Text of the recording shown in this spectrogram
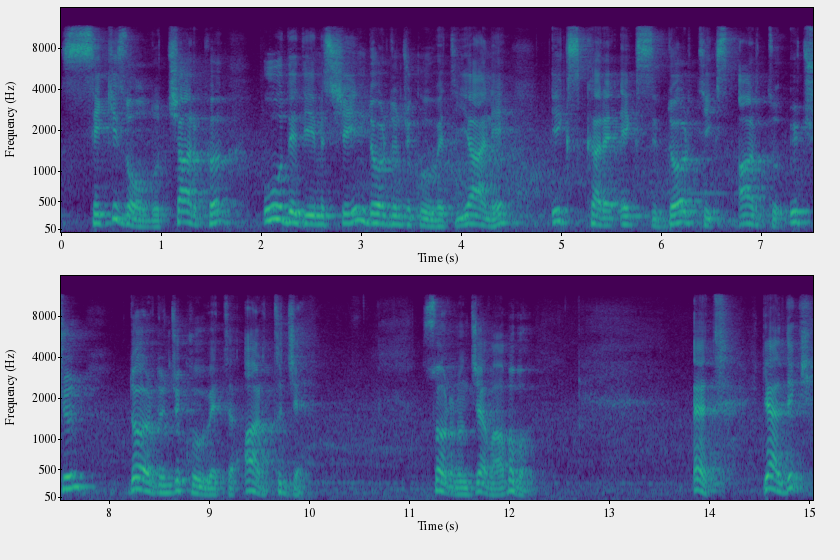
8 oldu çarpı u dediğimiz şeyin dördüncü kuvveti. Yani x kare eksi 4x artı 3'ün dördüncü kuvveti artı c. Sorunun cevabı bu. Evet geldik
